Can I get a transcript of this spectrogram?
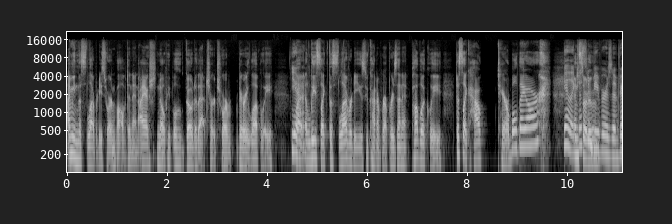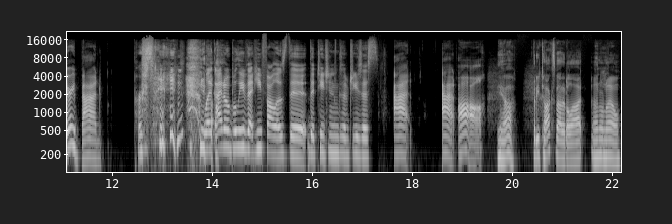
I mean, the celebrities who are involved in it. I actually know people who go to that church who are very lovely. Yeah. But at least like the celebrities who kind of represent it publicly, just like how terrible they are. Yeah, like Justin sort of- Bieber is a very bad person. like I don't believe that he follows the the teachings of Jesus at at all. Yeah. But he talks about it a lot. I don't know.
